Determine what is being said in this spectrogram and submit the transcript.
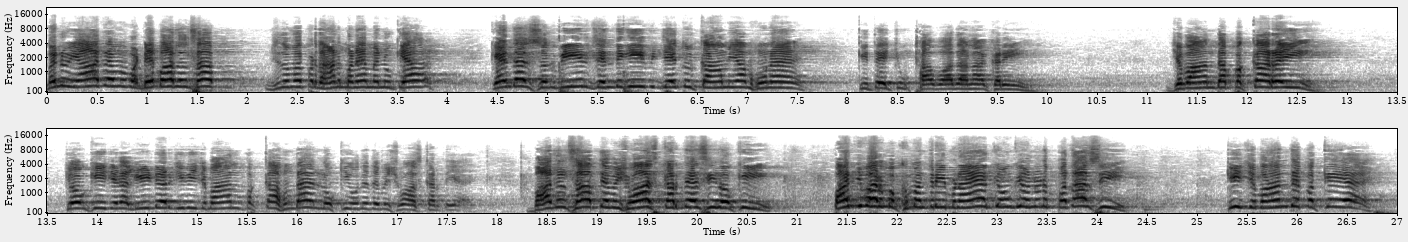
ਮੈਨੂੰ ਯਾਦ ਹੈ ਵੱਡੇ ਬਾਦਲ ਸਾਹਿਬ, ਜਦੋਂ ਮੈਂ ਪ੍ਰਧਾਨ ਬਣਿਆ, ਮੈਨੂੰ ਕਿਹਾ, ਕਹਿੰਦਾ, ਸੁਖਬੀਰ, ਜ਼ਿੰਦਗੀ ਜੇ ਤੂੰ ਕਾਮਯਾਬ ਹੋਣਾ ਹੈ, ਕਿਤੇ ਝੂਠਾ ਵਾਦਾ ਨਾ ਕਰੀ। ਜ਼ਬਾਨ ਦਾ ਪੱਕਾ ਰਹੀ ਕਿਉਂਕਿ ਜਿਹੜਾ ਲੀਡਰ ਜੀ ਦੀ ਜ਼ਬਾਨ ਪੱਕਾ ਹੁੰਦਾ ਲੋਕੀ ਉਹਦੇ ਤੇ ਵਿਸ਼ਵਾਸ ਕਰਦੇ ਆ। ਬਾਦਲ ਸਾਹਿਬ ਤੇ ਵਿਸ਼ਵਾਸ ਕਰਦੇ ਸੀ ਲੋਕੀ। ਪੰਜ ਵਾਰ ਮੁੱਖ ਮੰਤਰੀ ਬਣਾਇਆ ਕਿਉਂਕਿ ਉਹਨਾਂ ਨੂੰ ਪਤਾ ਸੀ ਕਿ ਜ਼ਬਾਨ ਦੇ ਪੱਕੇ ਹੈ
